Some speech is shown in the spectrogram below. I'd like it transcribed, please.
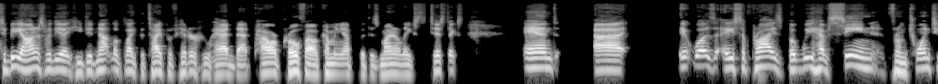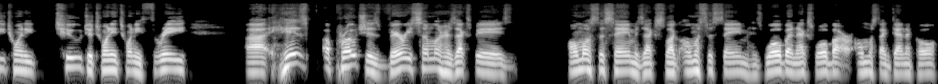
to be honest with you, he did not look like the type of hitter who had that power profile coming up with his minor league statistics. And, uh, it was a surprise, but we have seen from 2022 to 2023, uh, his approach is very similar. His XBA is almost the same. His X slug almost the same. His WOBA and X WOBA are almost identical.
